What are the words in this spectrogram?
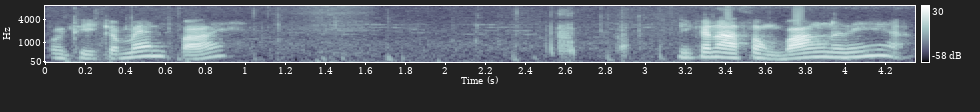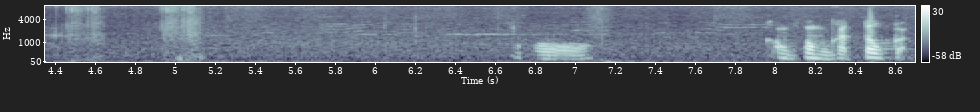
บางทีก็แม่นไป นี่ขนาดสองบ้างนะเนี่ย โอ้โห ของผมกระตุกอะ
